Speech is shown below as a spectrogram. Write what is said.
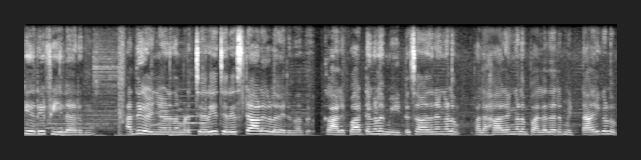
കയറിയ ഫീലായിരുന്നു അത് കഴിഞ്ഞാണ് നമ്മുടെ ചെറിയ ചെറിയ സ്റ്റാളുകൾ വരുന്നത്. കളിപ്പാട്ടങ്ങളും മീറ്റ് സാധനങ്ങളും പലഹാരങ്ങളും പലതരം മിഠായികളും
